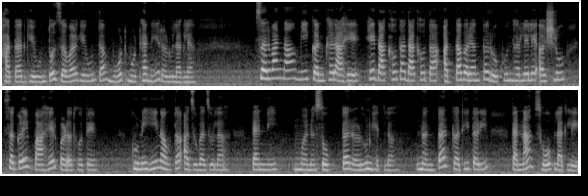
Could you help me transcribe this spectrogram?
हातात घेऊन तो जवळ घेऊन त्या मोठमोठ्याने रडू लागल्या. सर्वांना मी कणखर आहे. हे दाखवता दाखवता आत्तापर्यंत रोखून धरलेले अश्रू सगळे बाहेर पडत होते. कुणीही नव्हतं आजूबाजूला. त्यांनी मनसोक्त रडून घेतलं. नंतर कधीतरी त्यांना झोप लागली.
